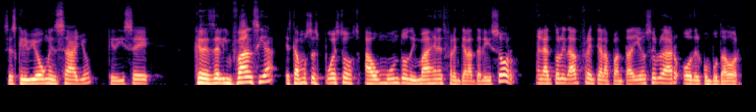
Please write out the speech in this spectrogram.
se escribió un ensayo que dice que desde la infancia estamos expuestos a un mundo de imágenes frente a la televisor, en la actualidad frente a la pantalla de un celular o del computador,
